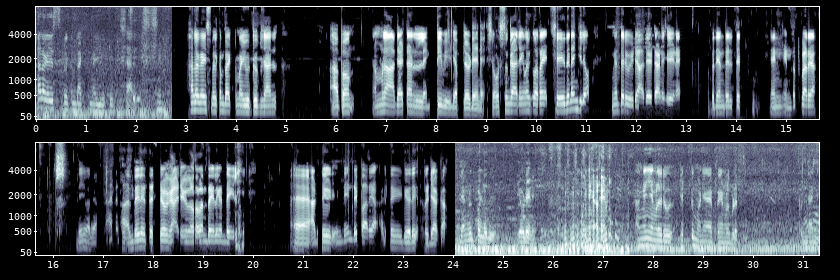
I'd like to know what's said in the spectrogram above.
Hello guys welcome back to my YouTube channel hello guys welcome back to my YouTube channel അപ്പം നമ്മൾ ആദ്യമായിട്ടാണ് lengthy video upload ചെയ്യുന്നത് ഷോർട്സും കാര്യങ്ങളും കുറേ ചെയ്തിണെങ്കിലും ഇങ്ങനത്തെ ഒരു വീഡിയോ ആദ്യമായിട്ടാണ് ചെയ്യണേ അപ്പോൾ ഇത് എന്തെങ്കിലും എന്താ പറയാ? എന്തെങ്കിലും തെറ്റോ കാര്യമോ കുറവ് എന്തെങ്കിലും ഉണ്ടെങ്കിൽ അടുത്ത വീഡിയോ എന്തെങ്കിലും ഉണ്ടെങ്കിൽ പറയാം. അടുത്ത വീഡിയോയിൽ റെഡിയാക്കാം ഞങ്ങളിപ്പോൾ ഉള്ളത് എവിടെയാണ്? അങ്ങനെ ഞങ്ങളൊരു എട്ട് മണിയായപ്പോൾ ഞങ്ങൾ ഇവിടെ എത്തി. പൊന്നാനി.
